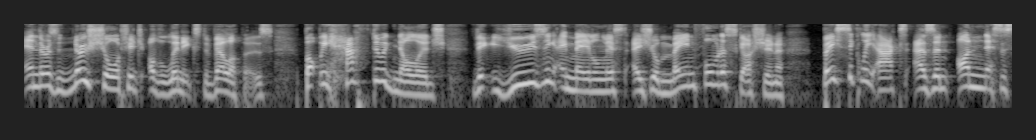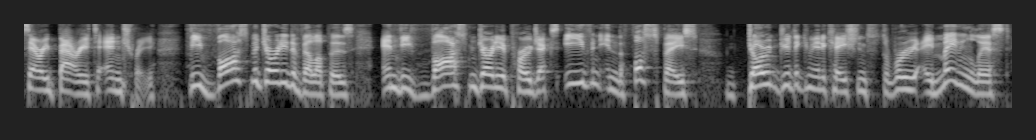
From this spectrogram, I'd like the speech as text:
and there is no shortage of Linux developers, but we have to acknowledge that using a mailing list as your main form of discussion basically acts as an unnecessary barrier to entry. The vast majority of developers and the vast majority of projects, even in the FOSS space, don't do the communications through a mailing list,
